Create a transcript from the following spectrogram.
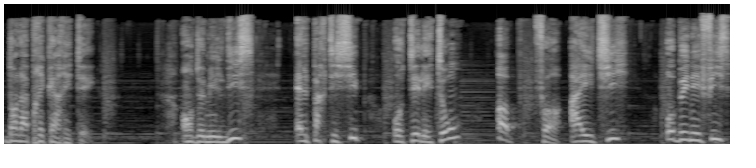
dans la précarité. En 2010, elle participe au Téléthon Hop for Haïti au bénéfice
